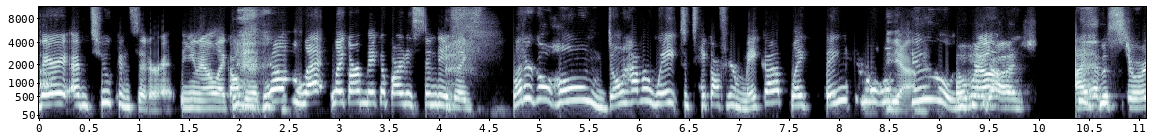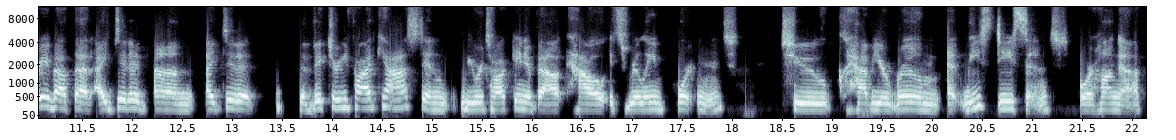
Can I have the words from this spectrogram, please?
very, I'm too considerate. You know, like I'll be like, no, let like our makeup artist Cindy be like, let her go home. Don't have her wait to take off your makeup. Like they need to go home Yeah. too. Oh my know? gosh. I have a story about that. I did it. Um, I did it the Victory podcast, and we were talking about how it's really important to have your room at least decent or hung up,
